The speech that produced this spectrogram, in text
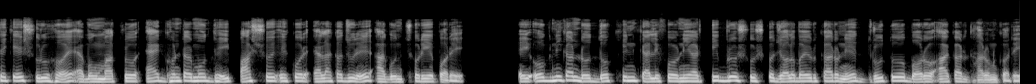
থেকে শুরু হয় এবং মাত্র এক ঘণ্টার মধ্যেই পাঁচশো একর এলাকা জুড়ে আগুন ছড়িয়ে পড়ে। এই অগ্নিকাণ্ড দক্ষিণ ক্যালিফোর্নিয়ার তীব্র শুষ্ক জলবায়ুর কারণে দ্রুত বড় আকার ধারণ করে।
